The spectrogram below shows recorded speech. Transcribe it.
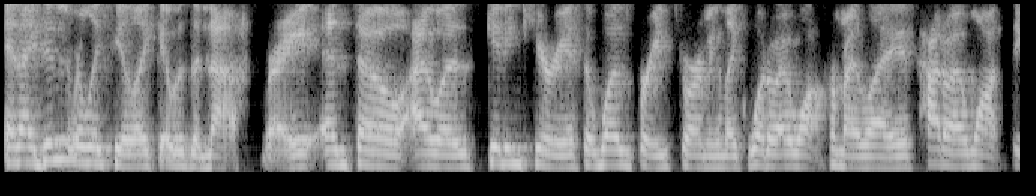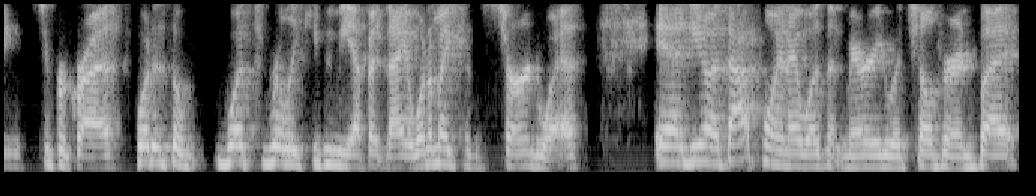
And I didn't really feel like it was enough. Right. And so I was getting curious. It was brainstorming, like, what do I want for my life? How do I want things to progress? What is the, what's really keeping me up at night? What am I concerned with? And, you know, at that point, I wasn't married with children, but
